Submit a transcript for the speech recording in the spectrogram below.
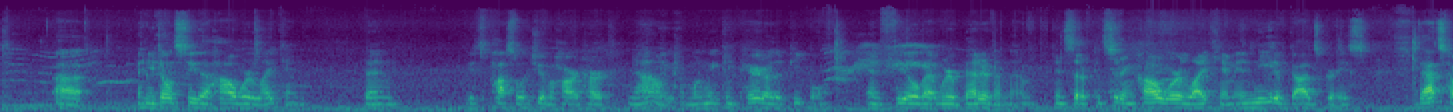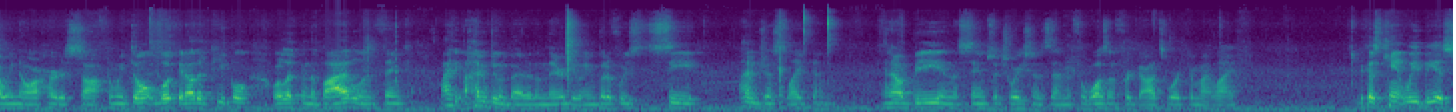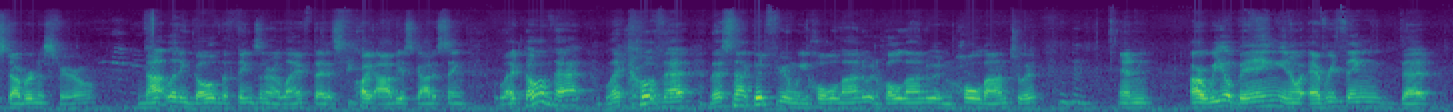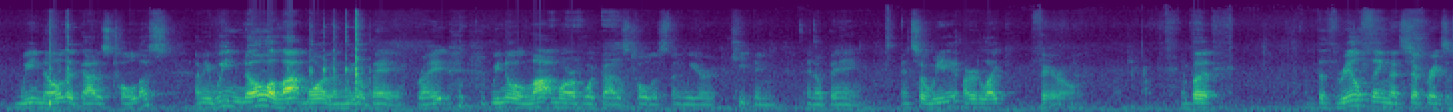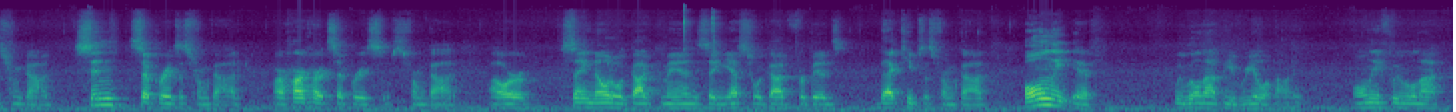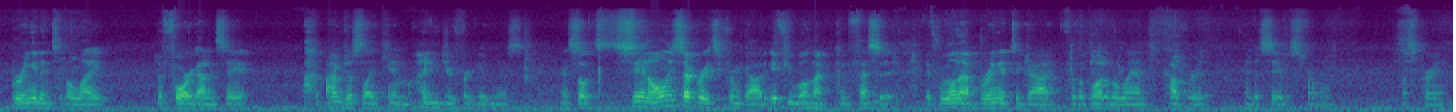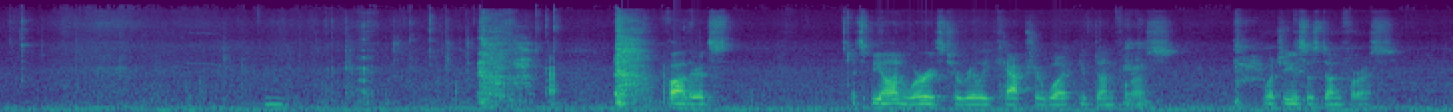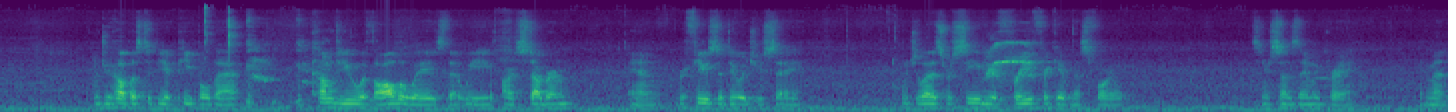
uh, and you don't see the how we're like him, then it's possible that you have a hard heart now, even when we compare to other people and feel that we're better than them, instead of considering how we're like Him in need of God's grace. That's how we know our heart is soft. When we don't look at other people or look in the Bible and think, I, am doing better than they're doing, but if we see, I'm just like them. And I would be in the same situation as them if it wasn't for God's work in my life. Because can't we be as stubborn as Pharaoh? not letting go of the things in our life that it's quite obvious God is saying, let go of that, let go of that. That's not good for you. And we hold on to it and hold on to it and hold on to it. And are we obeying, you know, everything that we know that God has told us? I mean, we know a lot more than we obey, right? We know a lot more of what God has told us than we are keeping and obeying. And so we are like Pharaoh. But the real thing that separates us from God Sin separates us from God. Our hard heart separates us from God. Our saying no to what God commands, saying yes to what God forbids, that keeps us from God. Only if we will not be real about it. Only if we will not bring it into the light before God and say, I'm just like him. I need your forgiveness. And so sin only separates you from God if you will not confess it, if we will not bring it to God for the blood of the Lamb to cover it and to save us from it. Let's pray. Father, it's it's beyond words to really capture what you've done for us, what Jesus has done for us. Would you help us to be a people that come to you with all the ways that we are stubborn and refuse to do what you say? Would you let us receive your free forgiveness for it? It's in your Son's name we pray. Amen.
